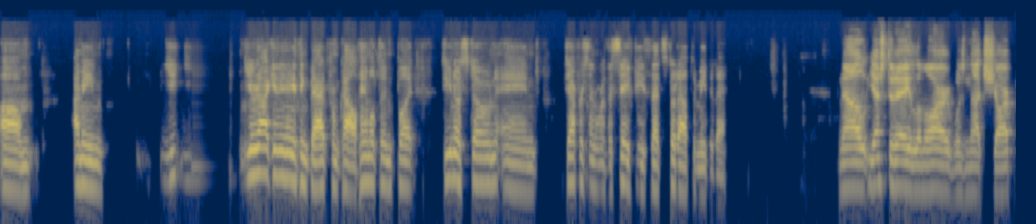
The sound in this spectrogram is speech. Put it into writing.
Um, I mean, you, you're not getting anything bad from Kyle Hamilton, but Geno Stone and Jefferson were the safeties that stood out to me today. Now, yesterday, Lamar was not sharp.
